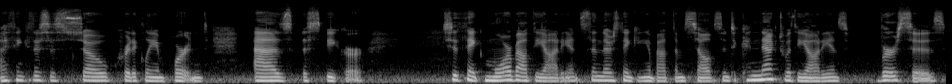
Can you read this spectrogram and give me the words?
I think this is so critically important as a speaker to think more about the audience than they're thinking about themselves and to connect with the audience versus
